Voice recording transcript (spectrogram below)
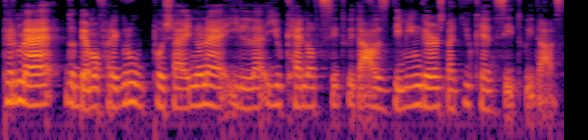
per me dobbiamo fare gruppo, cioè non è il you cannot sit with us di Mean Girls, but you can sit with us.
